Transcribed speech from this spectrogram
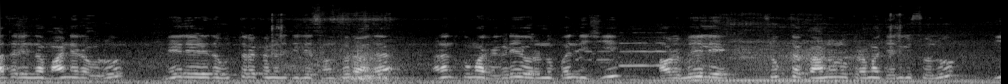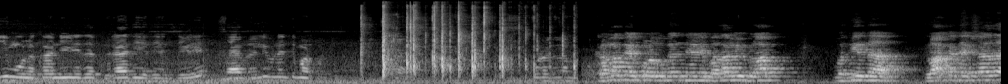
ಆದ್ದರಿಂದ ಮಾನ್ಯರವರು ಮೇಲೆ ಹೇಳಿದ ಉತ್ತರ ಕನ್ನಡ ಜಿಲ್ಲೆಯ ಸಂಸದರಾದ ಅನಂತಕುಮಾರ್ ಹೆಗಡೆಯವರನ್ನು ಬಂಧಿಸಿ ಅವರ ಮೇಲೆ ಸೂಕ್ತ ಕಾನೂನು ಕ್ರಮ ಜರುಗಿಸಲು ಈ ಮೂಲಕ ನೀಡಿದ ಫಿರ್ಯಾದಿ ಇದೆ ಅಂತೇಳಿ ಸಾಹೇಬರಲ್ಲಿ ವಿನಂತಿ ಮಾಡ್ಕೊಳ್ತೀನಿ. ಕ್ರಮ ಕೈಗೊಳ್ಬೇಕಂತ ಹೇಳಿ ಬಾದಾಮಿ ಬ್ಲಾಕ್ ವತಿಯಿಂದ ಬ್ಲಾಕ್ ಅಧ್ಯಕ್ಷರಾದ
